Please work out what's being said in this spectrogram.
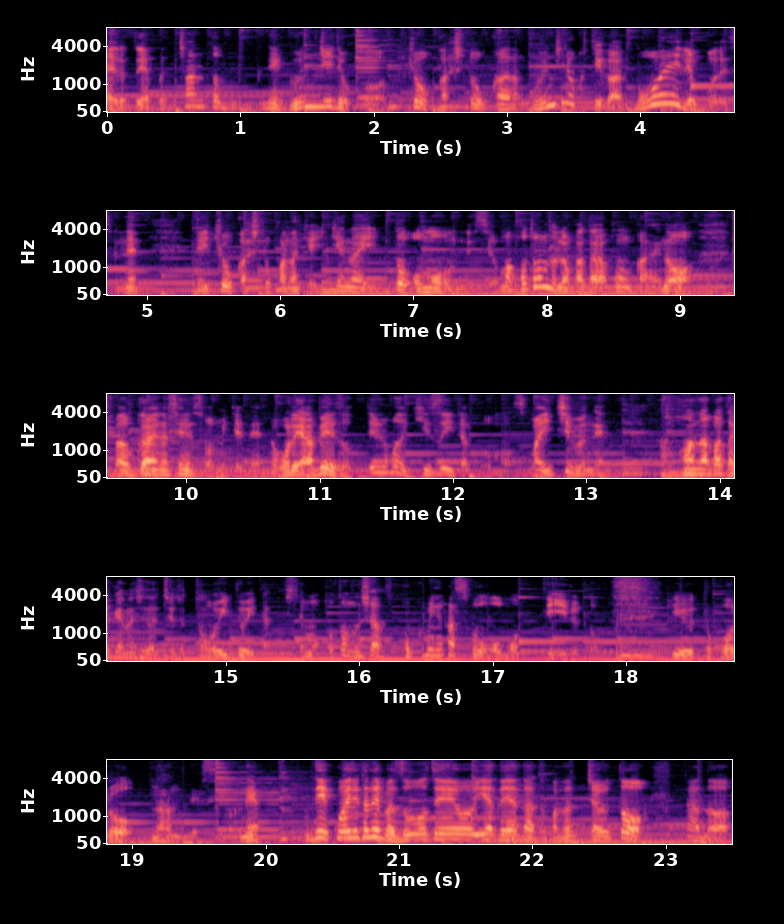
えると、やっぱちゃんとね、軍事力を強化しておか、軍事力っていうか防衛力をですね、え強化しておかなきゃいけないと思うんですよ。まあ、ほとんどの方が今回の、まあ、ウクライナ戦争を見てね、これやべえぞっていうところに気づいたと思うんです。まあ、一部ね、花畑の人たちはちょっと置いといたにしても、ほとんどの人は国民がそう思っているというところなんですよね。で、これで例えば増税を嫌だ嫌だとかなっちゃうと、あの、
